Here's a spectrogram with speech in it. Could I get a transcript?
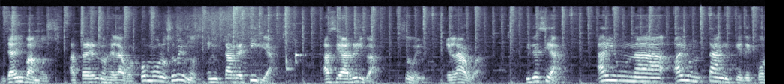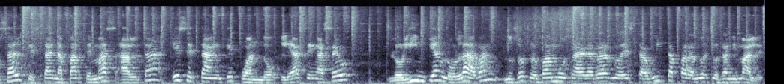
De ahí vamos a traernos el agua. ¿Cómo lo subimos? En carretilla. Hacia arriba suben el agua. Y decía, hay, una, hay un tanque de cosal que está en la parte más alta. Ese tanque, cuando le hacen aseo, lo limpian, lo lavan. Nosotros vamos a agarrarnos esta agüita para nuestros animales.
